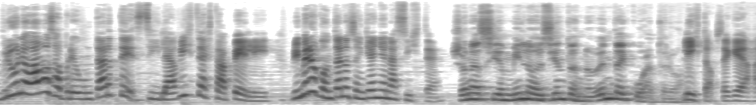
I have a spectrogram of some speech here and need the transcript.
Bruno, vamos a preguntarte si la viste a esta peli. Primero contanos en qué año naciste. Yo nací en 1994. Listo, se queda.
